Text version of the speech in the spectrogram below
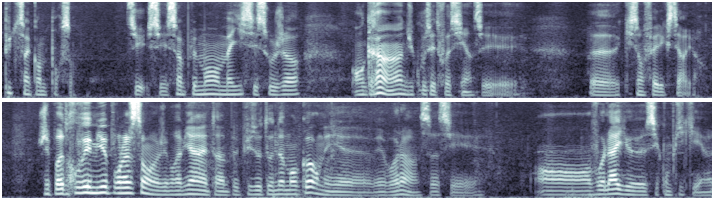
plus de 50%. C'est simplement maïs et soja en grains, hein, du coup, cette fois-ci, hein, euh, qui sont faits à l'extérieur. J'ai pas trouvé mieux pour l'instant. J'aimerais bien être un peu plus autonome encore, mais, voilà, ça c'est. En, volaille, c'est compliqué. Hein.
